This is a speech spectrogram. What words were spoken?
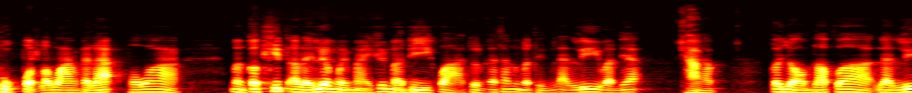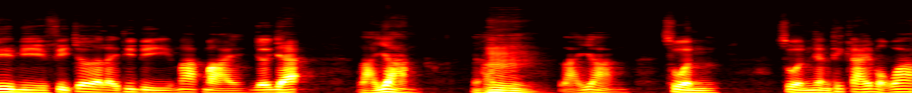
ถูกปลดระวางไปแล้ว เพราะว่ามันก็คิดอะไรเรื่องใหม่ ๆ ขึ้นมาดีกว่า จนกระทั่งมาถึงแรลลี่วันเนี้ยครับนะ ก็ยอมรับว่าแรลลี่มี feature อะไรที่ดีมากมาย เยอะแยะหลายอย่างนะครับอืมหลายอย่างส่วนส่วนอย่างที่ไกด์บอกว่า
